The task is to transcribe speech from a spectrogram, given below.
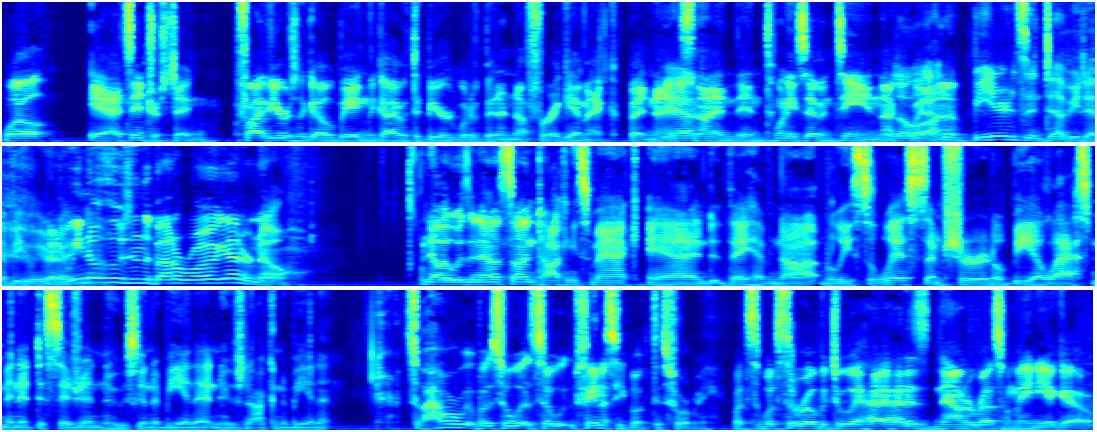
Well, yeah, it's interesting. Five years ago, being the guy with the beard would have been enough for a gimmick, but n- it's not in, in 2017. Not There's a lot enough. of beards in WWE. Now, right do we know who's in the battle royal yet, or no? No, it was announced on Talking Smack, and they have not released a list. I'm sure it'll be a last minute decision who's going to be in it and who's not going to be in it. So how are we? So so fantasy book this for me. What's what's the road between? How, how does now to WrestleMania go?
